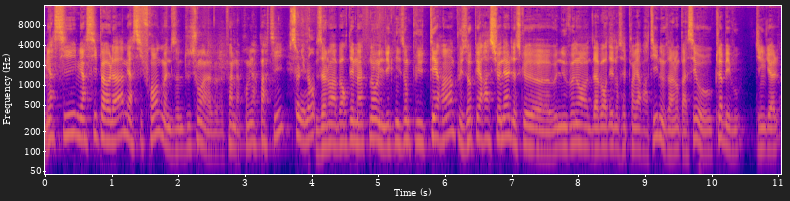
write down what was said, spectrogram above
Merci, merci Paola, merci Franck. Nous touchons à la fin de la première partie. Absolument. Nous allons aborder maintenant une déclinaison plus terrain, plus opérationnelle de ce que nous venons d'aborder dans cette première partie. Nous allons passer au Club et vous. Jingle.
